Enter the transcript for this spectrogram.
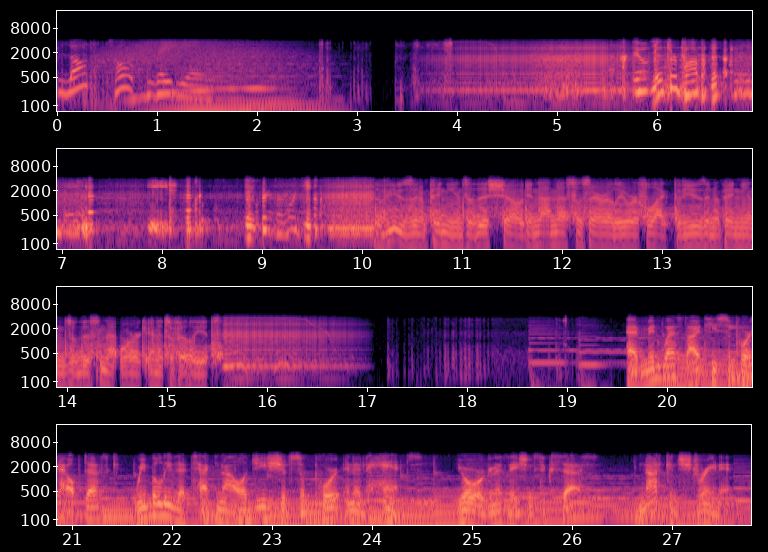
Blog Talk Radio. Mr. Pop. The views and opinions of this show do not necessarily reflect the views and opinions of this network and its affiliates. At Midwest IT Support Help Desk, we believe that technology should support and enhance your organization's success, not constrain it.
